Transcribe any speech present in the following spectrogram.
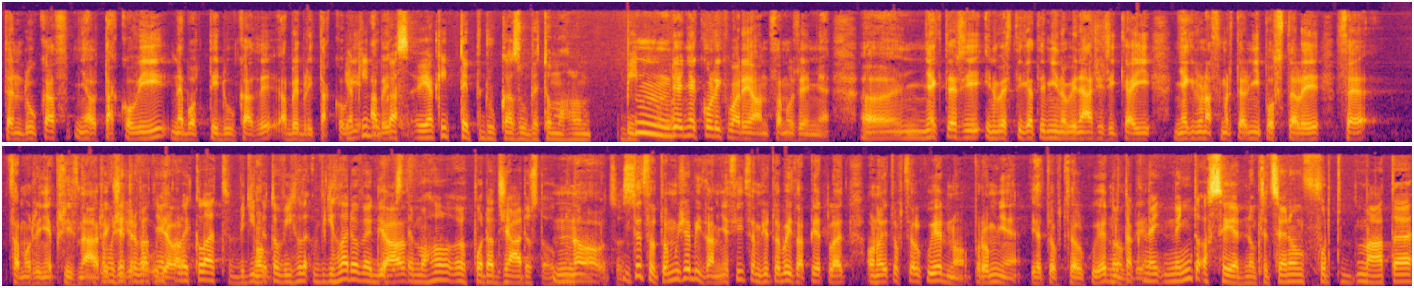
ten důkaz měl takový, nebo ty důkazy, aby byly takový. Jaký, důkaz, aby... jaký typ důkazů by to mohl být? Hmm, je několik variant samozřejmě. E, někteří investigativní novináři říkají, někdo na smrtelní posteli se samozřejmě přizná, to může trvat to několik let. Vidíte no, to výhledově, kdy já, byste mohl eh, podat žádost o No, proces. víte co, to může být za měsíc, může to být za pět let, ono je to v celku jedno. Pro mě je to v celku jedno. No tak ne, není to asi jedno, přece jenom furt máte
